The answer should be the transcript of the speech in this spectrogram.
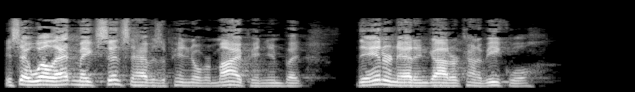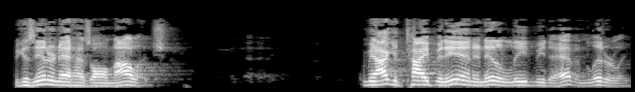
You say, well, that makes sense to have his opinion over my opinion, but the internet and God are kind of equal because the internet has all knowledge. I mean, I could type it in and it'll lead me to heaven, literally.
